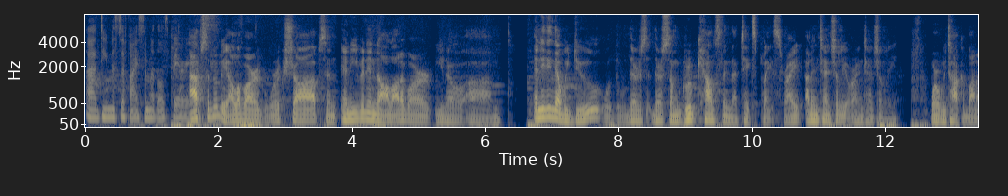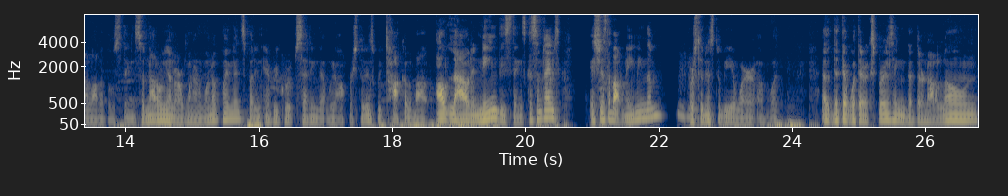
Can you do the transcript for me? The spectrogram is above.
uh, demystify some of those barriers. Absolutely, all of our workshops and and even in a lot of our you know um, anything that we do, there's there's some group counseling that takes place, right, unintentionally or intentionally where we talk about a lot of those things. So not only on our one-on-one appointments, but in every group setting that we offer students, we talk about out loud and name these things because sometimes it's just about naming them mm-hmm. for students to be aware of what uh, that they're, what they're experiencing, that they're not alone,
